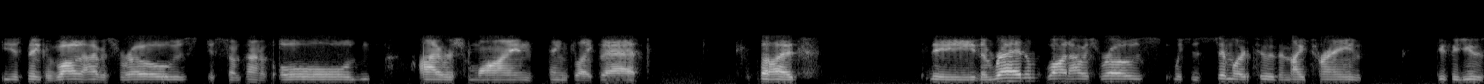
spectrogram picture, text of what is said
You just think of wild Irish rose, just some kind of old Irish wine, things like that. But the the red wild Irish rose, which is similar to the night train, you could use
